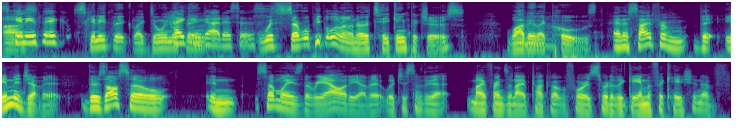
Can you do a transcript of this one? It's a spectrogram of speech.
uh, Skinny, thick skinny thick, like doing the hiking thing goddesses. with several people around her taking pictures while they like posed. And aside from the image of it, there's also, in some ways, the reality of it, which is something that my friends and I have talked about before, is sort of the gamification of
